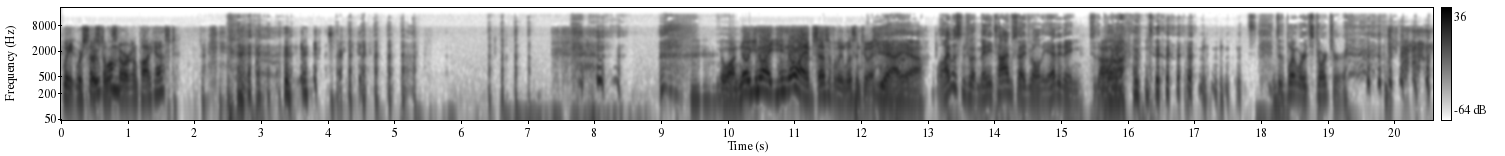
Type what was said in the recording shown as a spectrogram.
Wait, we're supposed So to listen to um, our own podcast? Go on. No, you know I you know I obsessively listen to it. Yeah, yeah. Well, I listen to it many times. I do all the editing to the point uh-huh. of, to the point where it's torture.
